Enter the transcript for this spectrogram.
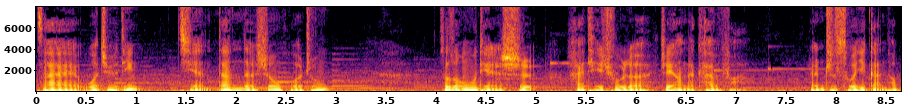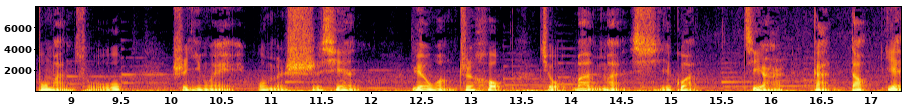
在我决定简单的生活中，佐佐木典士还提出了这样的看法：人之所以感到不满足，是因为我们实现愿望之后就慢慢习惯，继而感到厌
